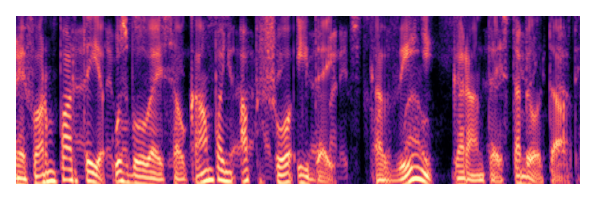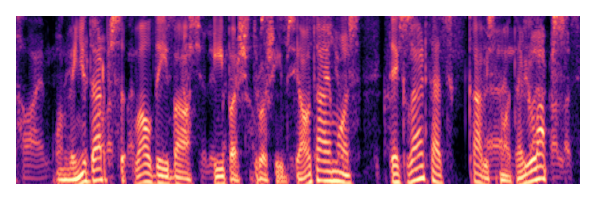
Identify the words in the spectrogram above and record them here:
Reforma partija uzbūvēja savu kampaņu ap šo ideju, ka viņi garantē stabilitāti, un viņu darbs valdībā, īpaši drošības jautājumos, tiek vērtēts kā visnotaļ labs.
